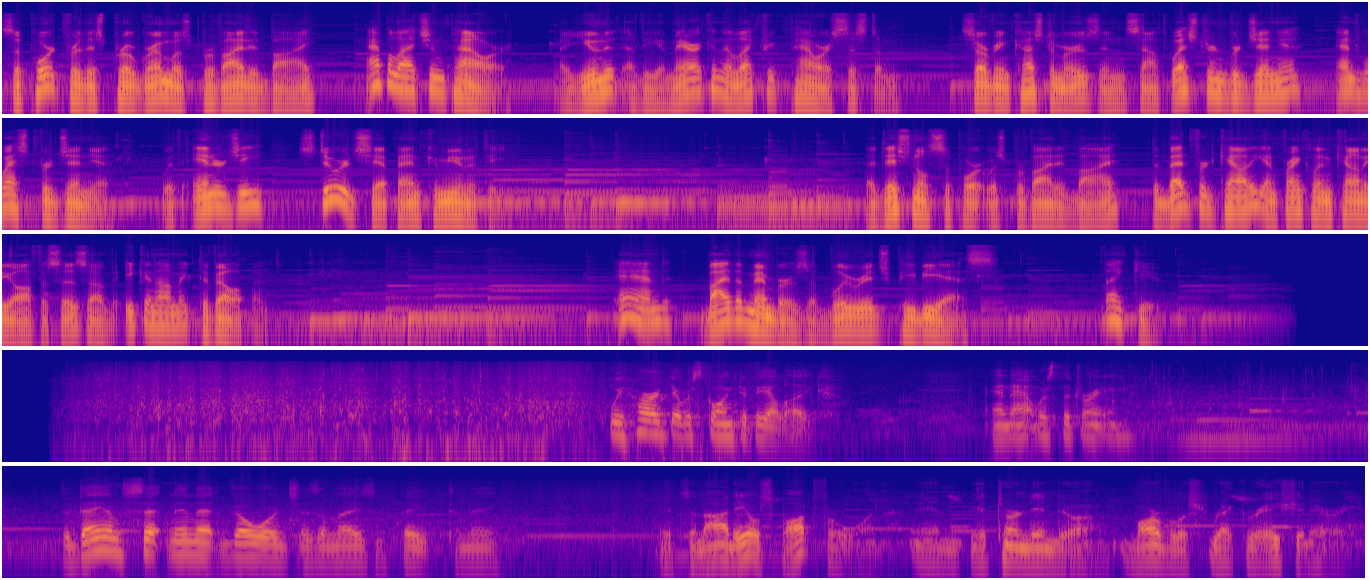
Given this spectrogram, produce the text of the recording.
Support for this program was provided by Appalachian Power, a unit of the American Electric Power System, serving customers in southwestern Virginia and West Virginia with energy, stewardship, and community. Additional support was provided by the Bedford County and Franklin County offices of Economic Development and by the members of Blue Ridge PBS. Thank you. We heard there was going to be a lake, and that was the dream. The dam sitting in that gorge is amazing feat to me. It's an ideal spot for one, and it turned into a marvelous recreation area.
